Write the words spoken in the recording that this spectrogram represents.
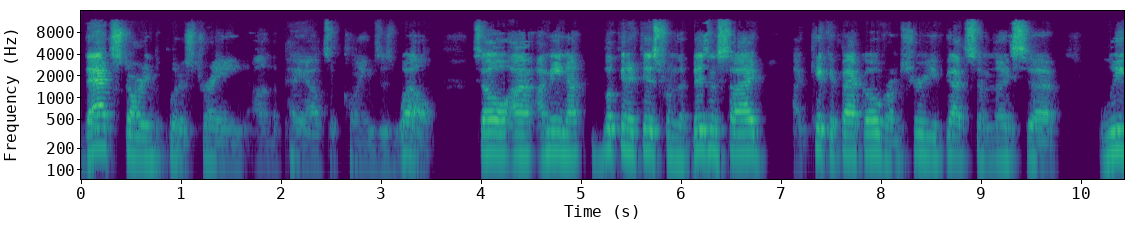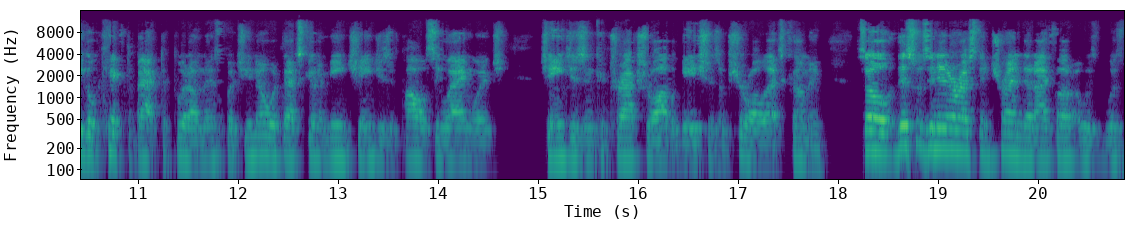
That's starting to put a strain on the payouts of claims as well. So, uh, I mean, uh, looking at this from the business side, I kick it back over. I'm sure you've got some nice uh, legal kickback to put on this, but you know what that's going to mean changes in policy language, changes in contractual obligations. I'm sure all that's coming. So, this was an interesting trend that I thought was, was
